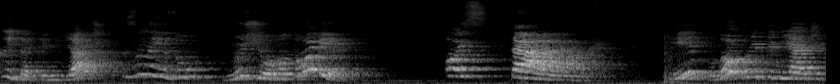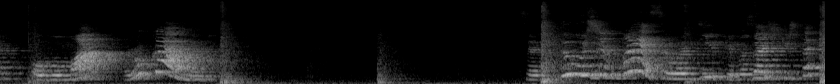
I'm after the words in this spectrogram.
кидати м'яч знизу. Ну що, готові? Ось так. І ловити м'ячик обома руками. Це дуже весело, дітки, бо зайчики ж такі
